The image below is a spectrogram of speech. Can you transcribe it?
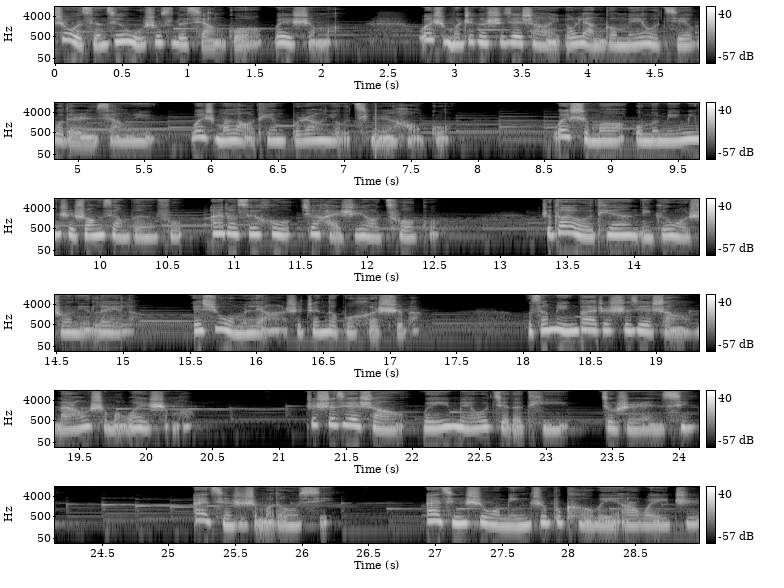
实我曾经无数次的想过，为什么？为什么这个世界上有两个没有结果的人相遇？为什么老天不让有情人好过？为什么我们明明是双向奔赴，爱到最后却还是要错过？直到有一天你跟我说你累了，也许我们俩是真的不合适吧？我才明白这世界上哪有什么为什么？这世界上唯一没有解的题就是人性。爱情是什么东西？爱情是我明知不可为而为之。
